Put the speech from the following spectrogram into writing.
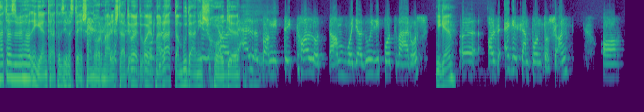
Hát az, hát igen, tehát azért az teljesen normális. Tehát olyat, olyat már láttam Budán is, hogy... Az előbb, amit itt hallottam, hogy az új Lipotváros... Igen? Az egészen pontosan a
